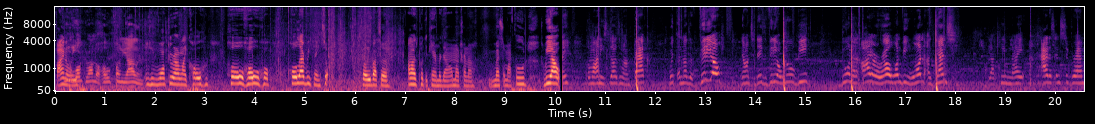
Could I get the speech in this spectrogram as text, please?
finally. We walked around the whole Coney Island. He walked around like whole, whole, whole, whole, whole everything. So, so we about to. I'm about to put the camera down. I'm not trying to mess up my food. So we out. Domani's Dubs, and I'm back with another video. Now in today's video, we will be doing an IRL 1v1 against Yakeem Knight at his Instagram.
